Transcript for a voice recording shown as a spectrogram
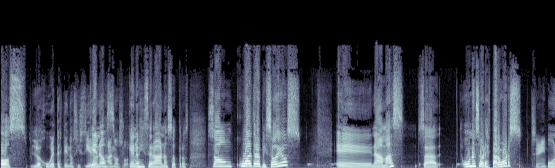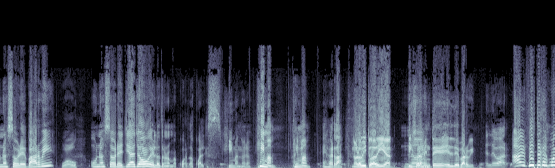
Us. Los juguetes que nos hicieron Que nos, a nosotros. que nos hicieron a nosotros. Son cuatro episodios, eh, nada más. O sea, uno es sobre Star Wars, Sí. uno es sobre Barbie, Wow. uno es sobre G.I. Joe y el otro no me acuerdo cuál es. He-Man, ¿no era? He-Man, He-Man, es verdad. No lo vi todavía. Vi No, solamente el de Barbie. El de Barbie. Ay, viste que es muy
